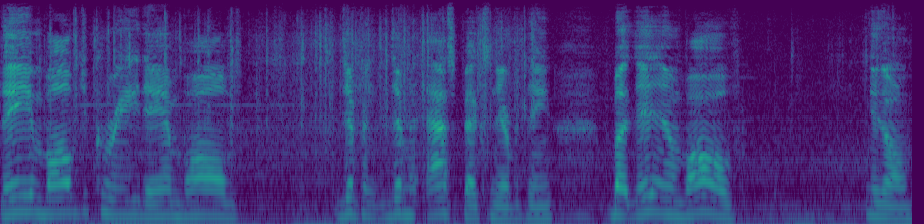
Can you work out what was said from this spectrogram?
They involved the Kree. They involved different different aspects and everything, but they didn't involve, you know,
